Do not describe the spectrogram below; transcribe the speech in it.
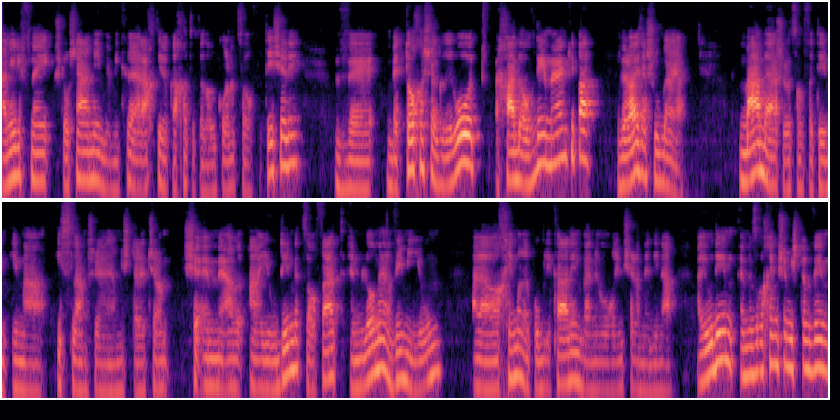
אני לפני שלושה ימים במקרה הלכתי לקחת את הדרכון הצרפתי שלי, ובתוך השגרירות, אחד העובדים עם כיפה, ולא הייתה שום בעיה. מה הבעיה של הצרפתים עם האסלאם שמשתלט שם? שהם, היהודים בצרפת, הם לא מהווים איום על הערכים הרפובליקליים והנאורים של המדינה. היהודים הם אזרחים שמשתלבים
